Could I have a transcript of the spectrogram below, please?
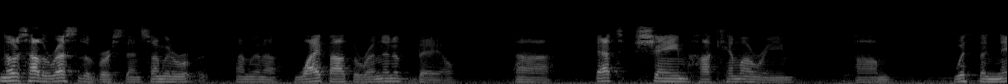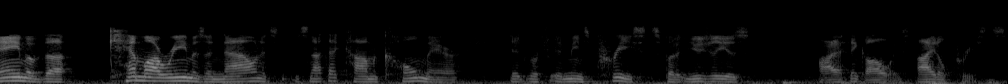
notice how the rest of the verse then. So I'm going to I'm going to wipe out the remnant of Baal. Uh, et Shem HaKemarim, um, with the name of the Kemarim as a noun. It's it's not that common. Komer, it ref- it means priests, but it usually is, I think always idol priests,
